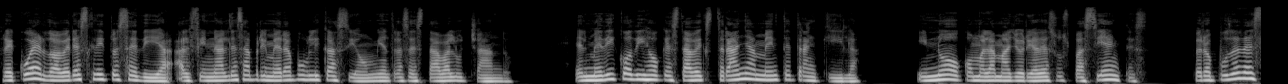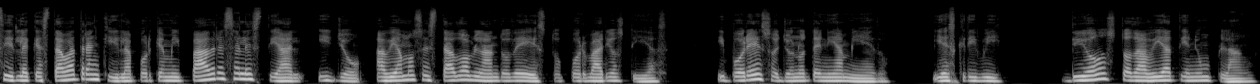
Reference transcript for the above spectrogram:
Recuerdo haber escrito ese día al final de esa primera publicación mientras estaba luchando. El médico dijo que estaba extrañamente tranquila, y no como la mayoría de sus pacientes, pero pude decirle que estaba tranquila porque mi Padre Celestial y yo habíamos estado hablando de esto por varios días, y por eso yo no tenía miedo. Y escribí, Dios todavía tiene un plan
